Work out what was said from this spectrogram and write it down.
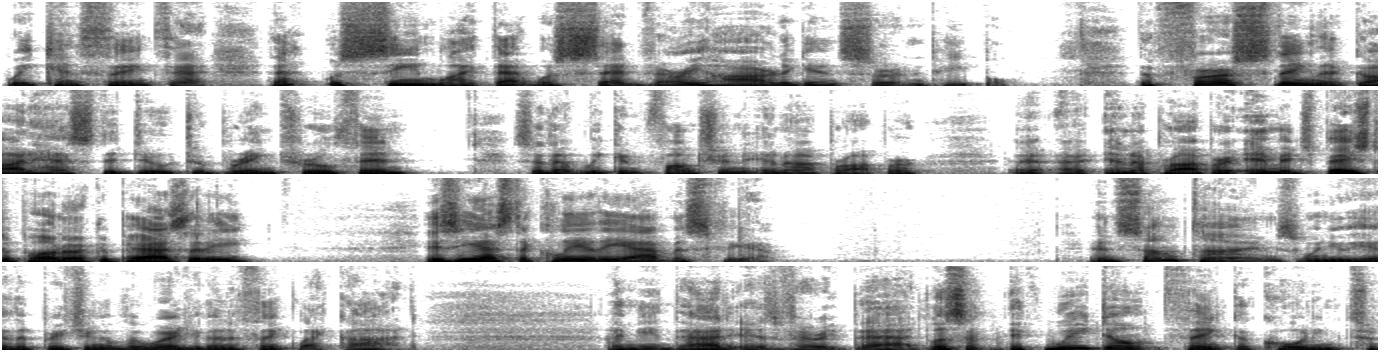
we can think that that was seem like that was said very hard against certain people. The first thing that God has to do to bring truth in, so that we can function in our proper uh, uh, in a proper image based upon our capacity is he has to clear the atmosphere. And sometimes when you hear the preaching of the word, you're going to think like God. I mean, that is very bad. Listen, if we don't think according to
